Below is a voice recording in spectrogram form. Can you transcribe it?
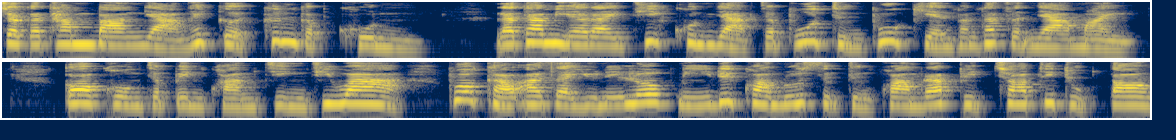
จะกระทำบางอย่างให้เกิดขึ้นกับคุณ และถ้ามีอะไรที่คุณอยากจะพูดถึงผู้เขียนพันธสัญญาใหม่ ก็คงจะเป็นความจริงที่ว่า พวกเขาอาศัยอยู่ในโลกนี้ด้วยความรู้สึกถึงความรับผิดชอบที่ถูกต้อง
